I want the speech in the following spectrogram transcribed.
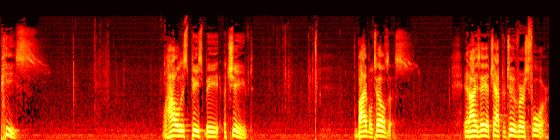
peace. Well, how will this peace be achieved? The Bible tells us in Isaiah chapter 2 verse 4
